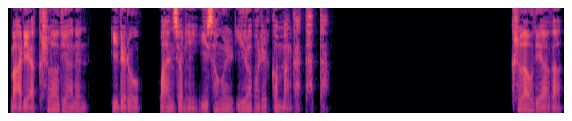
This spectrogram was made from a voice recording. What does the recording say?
마리아 클라우디아는 이대로 완전히 이성을 잃어버릴 것만 같았다. 클라우디아가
